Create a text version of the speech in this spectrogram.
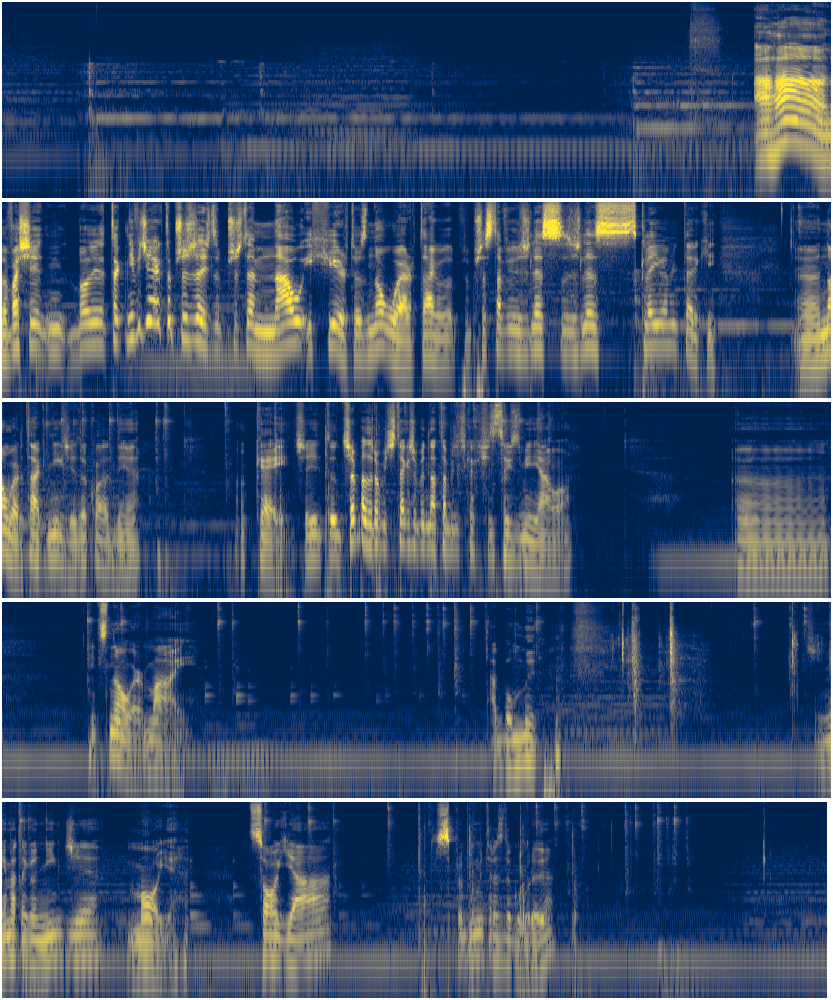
Aha, no właśnie, bo ja tak nie wiedziałem jak to przeczytać. Przeczytałem now i here, to jest nowhere, tak. Przestawiłem, źle, źle skleiłem literki. E, nowhere, tak, nigdzie, dokładnie. Okej, czyli to trzeba zrobić tak, żeby na tabliczkach się coś zmieniało. E, it's nowhere, my. Albo my. Czyli nie ma tego nigdzie, moje. Co ja Spróbujmy teraz do góry.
